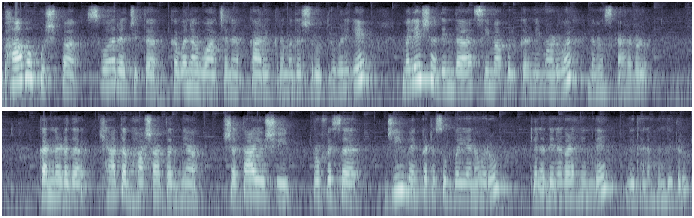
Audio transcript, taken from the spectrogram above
ಭಾವಪುಷ್ಪ ಸ್ವರಚಿತ ಕವನ ವಾಚನ ಕಾರ್ಯಕ್ರಮದ ಶ್ರೋತೃಗಳಿಗೆ ಮಲೇಷ್ಯಾದಿಂದ ಸೀಮಾ ಕುಲಕರ್ಣಿ ಮಾಡುವ ನಮಸ್ಕಾರಗಳು. ಕನ್ನಡದ ಖ್ಯಾತ ಭಾಷಾ ತಜ್ಞ, ಶತಾಯುಷಿ ಪ್ರೊಫೆಸರ್ ಜಿ. ವೆಂಕಟಸುಬ್ಬಯ್ಯನವರು ಕೆಲ ದಿನಗಳ ಹಿಂದೆ ನಿಧನ ಹೊಂದಿದರು.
